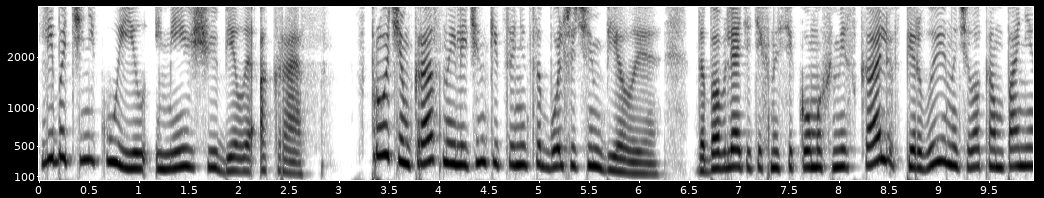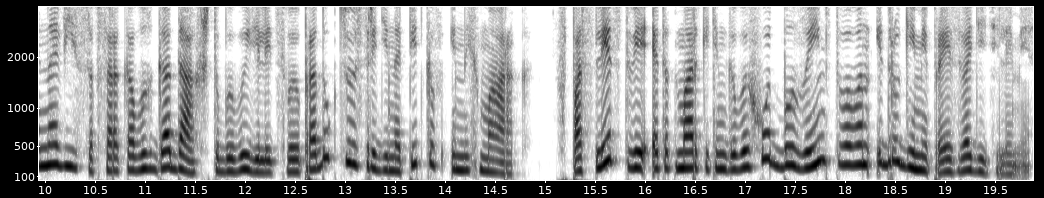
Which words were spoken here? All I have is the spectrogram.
либо чиникуил, имеющую белый окрас. Впрочем, красные личинки ценятся больше, чем белые. Добавлять этих насекомых в мискаль впервые начала компания Нависа в 40-х годах, чтобы выделить свою продукцию среди напитков иных марок. Впоследствии этот маркетинговый ход был заимствован и другими производителями.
